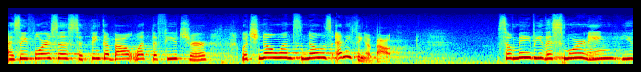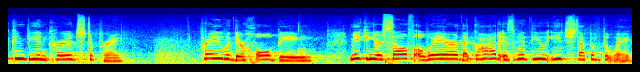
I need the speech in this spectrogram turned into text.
as they force us to think about what the future which no one knows anything about. So maybe this morning you can be encouraged to pray. Pray with your whole being, making yourself aware that God is with you each step of the way.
